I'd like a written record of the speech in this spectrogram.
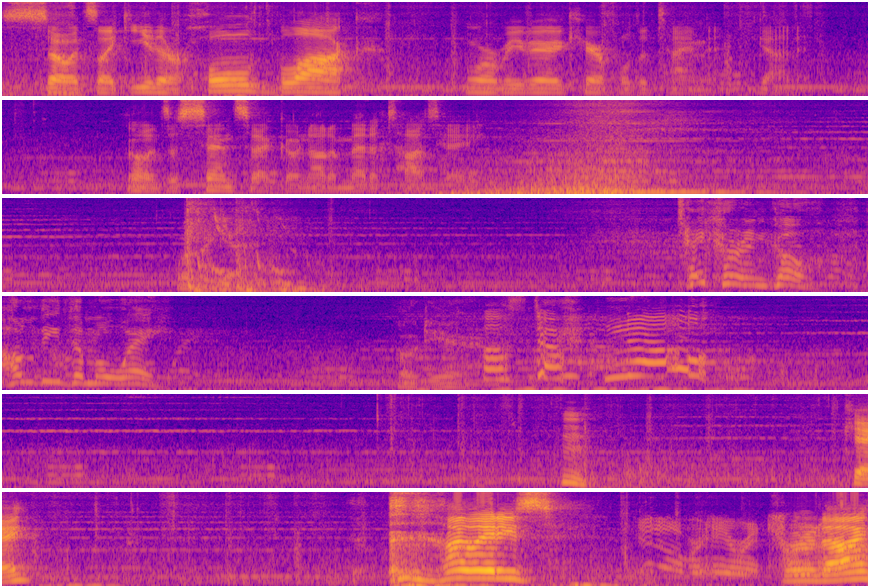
So it's like either hold block or be very careful to time it. Got it. Oh, it's a sense echo, not a meditate. What do we got? Take her and go. I'll lead them away. Oh dear. Ulster, no! Okay. Hi, ladies. Get over here and Wanna die?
